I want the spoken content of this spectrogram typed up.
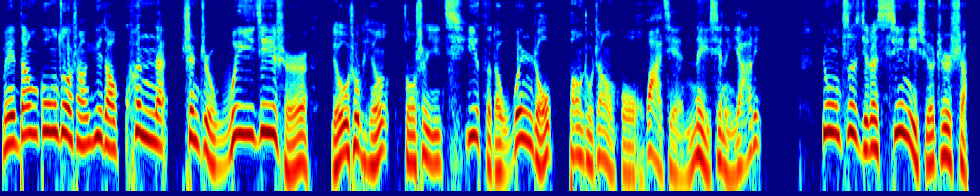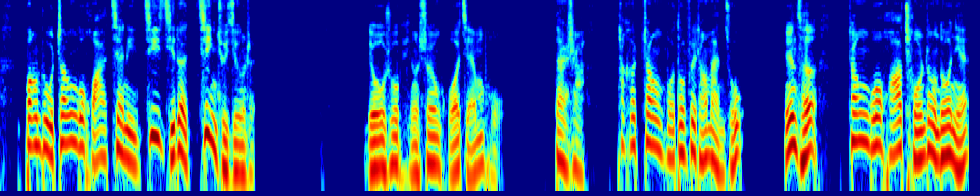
每当工作上遇到困难甚至危机时，刘淑萍总是以妻子的温柔帮助丈夫化解内心的压力，用自己的心理学知识帮助张国华建立积极的进取精神。刘淑萍生活简朴，但是啊，她和丈夫都非常满足，因此张国华从政多年，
